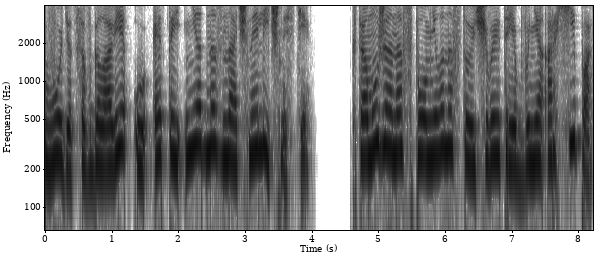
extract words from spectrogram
водятся в голове у этой неоднозначной личности. К тому же она вспомнила настойчивые требования Архипа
